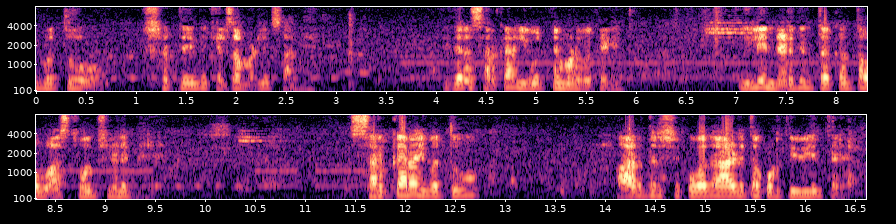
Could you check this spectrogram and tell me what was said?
ಇವತ್ತು ಶ್ರದ್ಧೆಯಿಂದ ಕೆಲಸ ಮಾಡ್ಲಿಕ್ಕೆ ಸಾಧ್ಯ? ಇದೆಲ್ಲ ಸರ್ಕಾರ ಯೋಚನೆ ಮಾಡಬೇಕಾಗಿತ್ತು. ಇಲ್ಲಿ ನಡೆದಿರ್ತಕ್ಕಂಥ ವಾಸ್ತವಾಂಶಗಳೇ ಬೇರೆ. ಸರ್ಕಾರ ಇವತ್ತು ಪಾರದರ್ಶಕವಾದ ಆಡಳಿತ ಕೊಡ್ತೀವಿ ಅಂತಾರೆ.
